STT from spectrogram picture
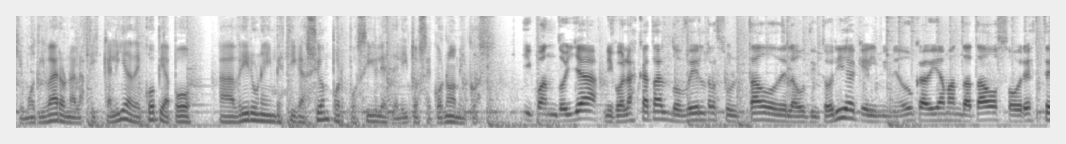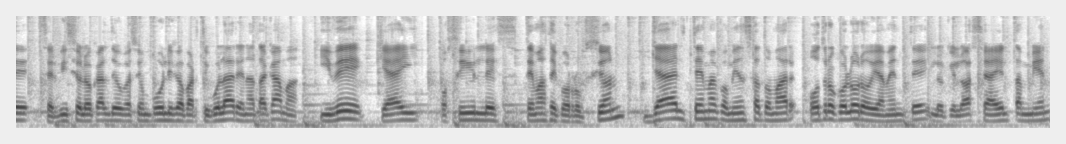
que motivaron a la Fiscalía de Copiapó a abrir una investigación por posibles delitos económicos. Y cuando ya Nicolás Cataldo ve el resultado de la auditoría que el Mineduc había mandatado sobre este servicio local de educación pública particular en Atacama y ve que hay posibles temas de corrupción, ya el tema comienza a tomar otro color obviamente, lo que lo hace a él también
